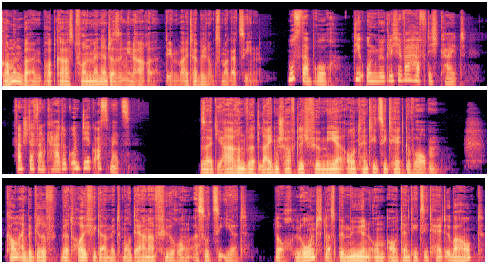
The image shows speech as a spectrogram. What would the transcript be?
Willkommen beim Podcast von Managerseminare, dem Weiterbildungsmagazin. Musterbruch, die unmögliche Wahrhaftigkeit von Stefan Karduk und Dirk Osmetz. Seit Jahren wird leidenschaftlich für mehr Authentizität geworben. Kaum ein Begriff wird häufiger mit moderner Führung assoziiert. Doch lohnt das Bemühen um Authentizität überhaupt?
